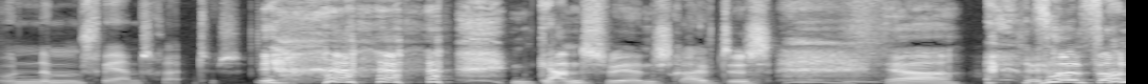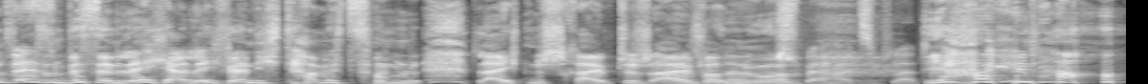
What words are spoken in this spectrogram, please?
Und nimm einen schweren Schreibtisch. Ja, einen ganz schweren Schreibtisch. Ja. sonst sonst wäre es ein bisschen lächerlich, wenn ich damit zum leichten Schreibtisch einfach so eine nur. Sperrholzplatte. Ja, genau.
